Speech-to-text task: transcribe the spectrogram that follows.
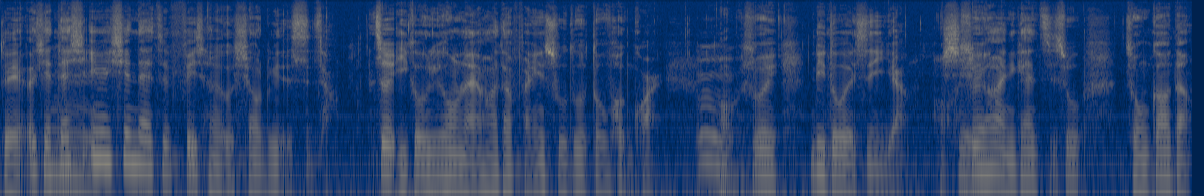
对，而且但是因为现在是非常有效率的市场，嗯、这一个利空来的话，它反应速度都很快，嗯，哦、所以利多也是一样，是。所以的话你看指数从高档，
